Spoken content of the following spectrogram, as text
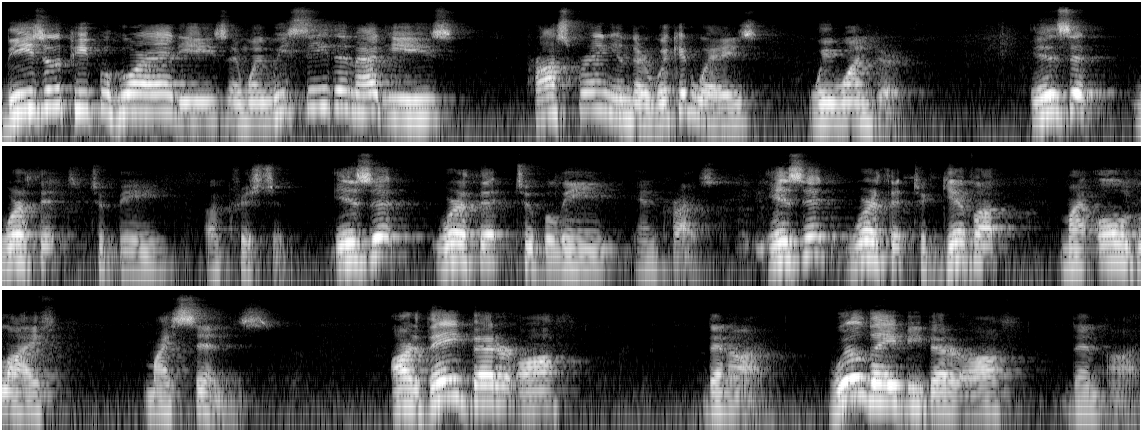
These are the people who are at ease, and when we see them at ease, prospering in their wicked ways, we wonder is it worth it to be a Christian? Is it worth it to believe in Christ? Is it worth it to give up my old life, my sins? Are they better off than I? Will they be better off than I?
